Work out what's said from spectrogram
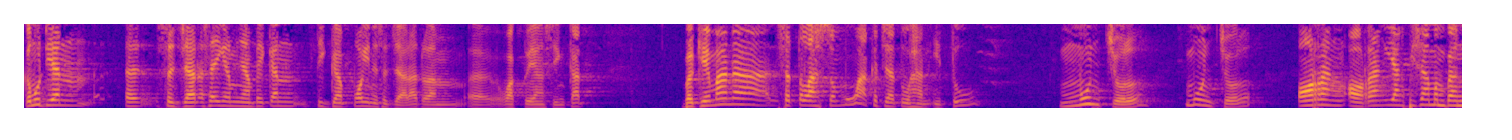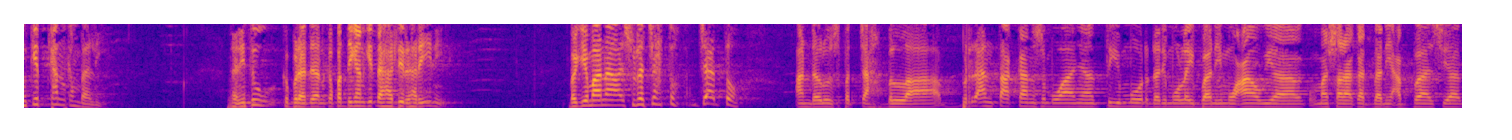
Kemudian eh, sejarah saya ingin menyampaikan tiga poin sejarah dalam eh, waktu yang singkat. Bagaimana setelah semua kejatuhan itu muncul muncul orang-orang yang bisa membangkitkan kembali. Dan itu keberadaan kepentingan kita hadir hari ini. Bagaimana sudah jatuh, jatuh. Andalus pecah belah, berantakan semuanya, timur dari mulai Bani Muawiyah, masyarakat Bani Abbas ya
